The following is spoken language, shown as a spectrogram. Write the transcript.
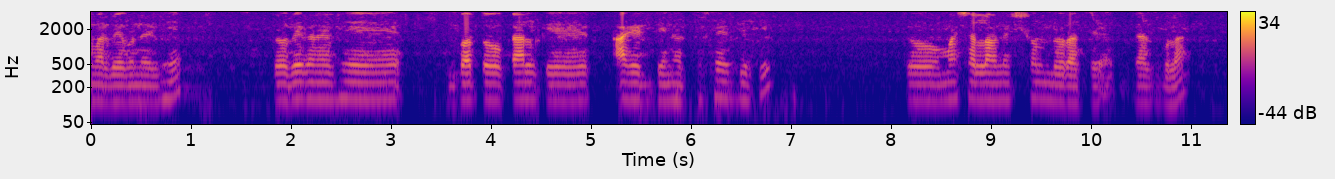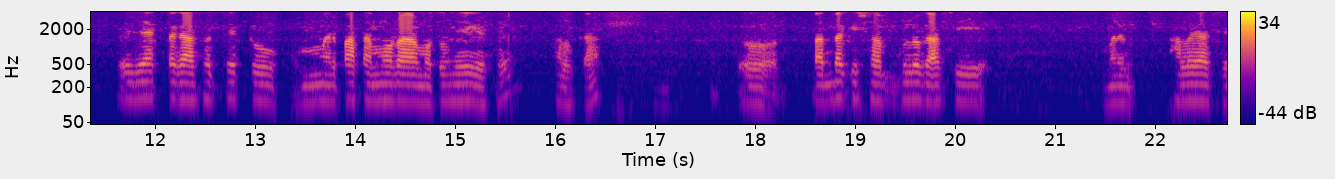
আমার বেগুনের ভি তো বেগুনের ভি গতকালকে আগের দিন হচ্ছে সেচ দিছি। তো মাসাল্লাহ অনেক সুন্দর আছে গাছগুলা। তো এই যে একটা গাছ হচ্ছে একটু মানে পাতা মোড়ার মতো হয়ে গেছে, হালকা। তো বাদ বাকি সবগুলো গাছই মানে ভালোই আছে।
